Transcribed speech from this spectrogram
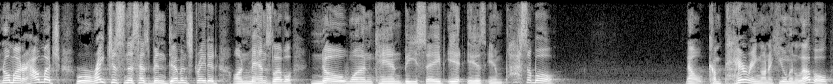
no matter how much righteousness has been demonstrated on man's level, no one can be saved. It is impossible. Now, comparing on a human level,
